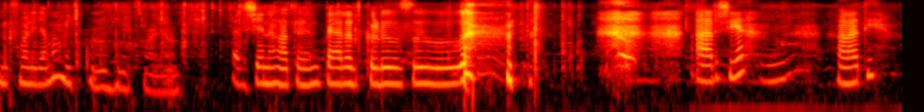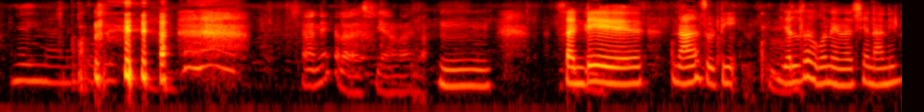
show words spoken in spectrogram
ಮಿಕ್ಸ್ ಮಾಡಿದ್ಯಾ ಮಮ್ಮಿ? ಹ್ಞೂ ಮಿಕ್ಸ್ ಮಾಡಿ ನೋಡಿ ಅರಿಶಿನ ಹಾಕ್ತೇನೆ ಪ್ಯಾರಲ್ ಕಡುಸು ಅರಿಶಿಯ ಹಳತಿ ಶಾನೆ ಕಲ ಅರ್ಶಿ ಹಾಳ ಇಲ್ಲ. ಹ್ಞೂ ಸಂಡೇ ನಾನು ಸುಟಿ. ಎಲ್ಲರೂ ಹೋಗೋಣ ಅರಿಶಿಯ ನಾನಿನ್?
